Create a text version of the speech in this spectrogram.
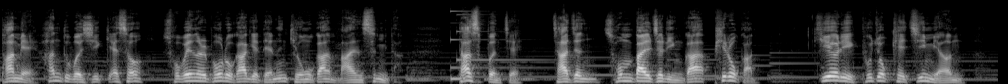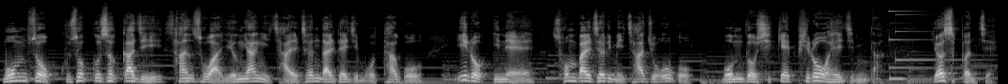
밤에 한두 번씩 깨서 소변을 보러 가게 되는 경우가 많습니다. 다섯 번째, 잦은 손발 저림과 피로감. 기혈이 부족해지면 몸속 구석구석까지 산소와 영양이 잘 전달되지 못하고 이로 인해 손발 저림이 자주 오고 몸도 쉽게 피로해집니다. 여섯 번째,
